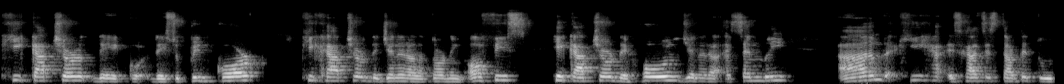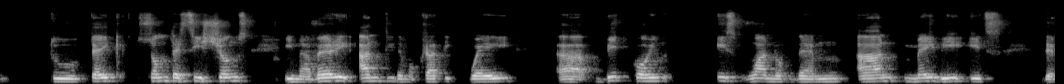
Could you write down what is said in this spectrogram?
He captured the, the Supreme Court, he captured the General Attorney Office, he captured the whole General Assembly, and he has started to, to take some decisions in a very anti democratic way. Uh, Bitcoin is one of them, and maybe it's the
